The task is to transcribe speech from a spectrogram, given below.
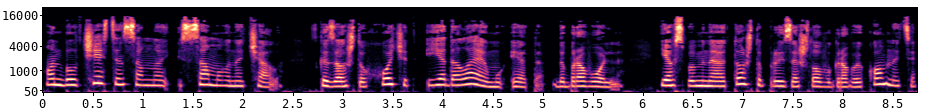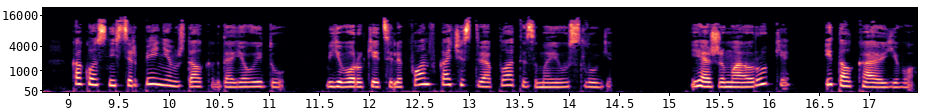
Он был честен со мной с самого начала, сказал, что хочет, и я дала ему это, добровольно — я вспоминаю то, что произошло в игровой комнате, как он с нестерпением ждал, когда я уйду. В его руке телефон в качестве оплаты за мои услуги. Я сжимаю руки и толкаю его.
